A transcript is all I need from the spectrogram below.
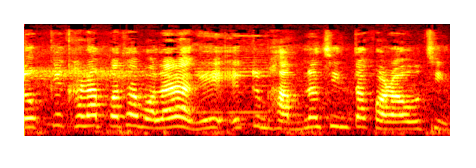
লোককে খারাপ কথা বলার আগে একটু ভাবনা চিন্তা করা উচিত।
